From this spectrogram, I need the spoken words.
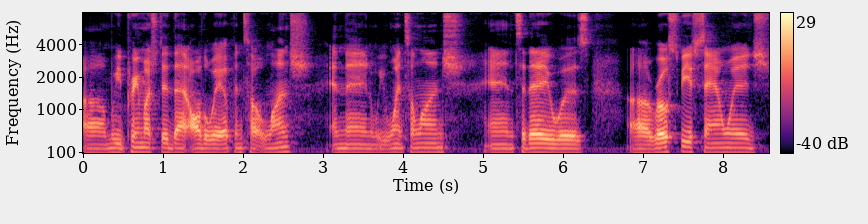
um, we pretty much did that all the way up until lunch, and then we went to lunch. And today was a roast beef sandwich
